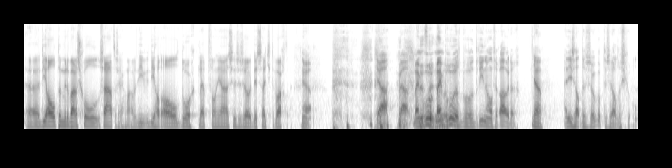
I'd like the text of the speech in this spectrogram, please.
eh, die al op de middelbare school zaten, zeg maar. Die, die hadden al doorgeklept van, ja, zo, zo, zo, dit staat je te wachten. Ja. ja, ja. Mijn, broer, mijn broer is bijvoorbeeld 3,5 jaar ouder. Ja. En die zat dus ook op dezelfde school.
